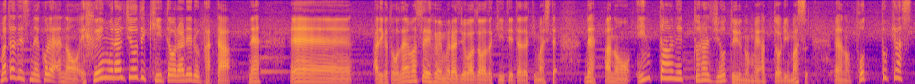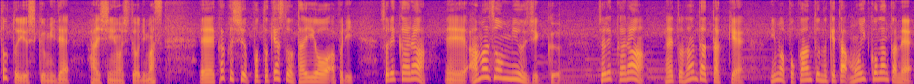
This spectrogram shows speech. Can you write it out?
またですねこれあの FM ラジオで聞いておられる方ねえー、ありがとうございます。FM ラジオわざわざ聞いていただきまして。であのインターネットラジオというのもやっております。あのポッドキャストという仕組みで配信をしております、えー、各種ポッドキャストの対応アプリそれから、えー、Amazon Music それからえ、ー、と何だったっけ？今ポカンと抜けた。もう一個なんかね、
